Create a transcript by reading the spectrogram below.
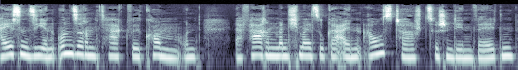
heißen sie in unserem Tag willkommen und erfahren manchmal sogar einen Austausch zwischen den Welten,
